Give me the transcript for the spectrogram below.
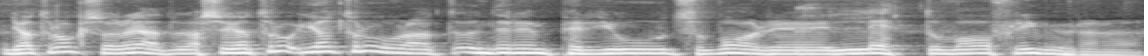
Jag tror också det. Alltså jag, tror, jag tror att under en period så var det lätt att vara frimurare.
